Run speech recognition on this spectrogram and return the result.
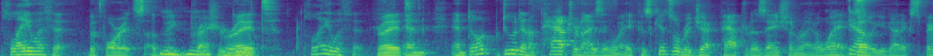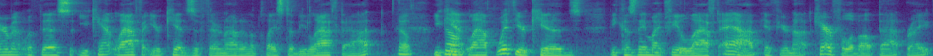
play with it before it's a big pressure deal. right Play with it, Right. And and don't do it in a patronizing way because kids will reject patronization right away. So you got to experiment with this. You can't laugh at your kids if they're not in a place to be laughed at. Yep. You No. can't laugh with your kids because they might feel laughed at if you're not careful about that, right?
